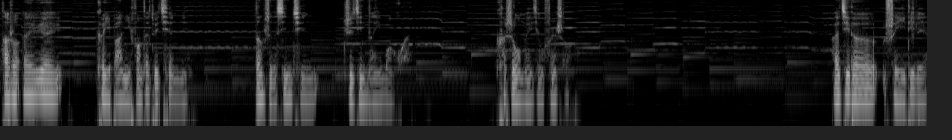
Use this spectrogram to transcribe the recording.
他说 A A 可以把你放在最前面。当时的心情，至今难以忘怀。可是我们已经分手了。还记得是异地恋，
